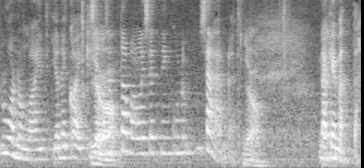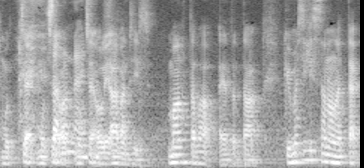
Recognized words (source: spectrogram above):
luonnonlait ja ne kaikki sellaiset tavalliset niin kuin, säännöt. Joo. Näkemättä. Mutta se, mut se, mut se oli aivan siis mahtava. Ja tota, kyllä mä silti sanon, että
